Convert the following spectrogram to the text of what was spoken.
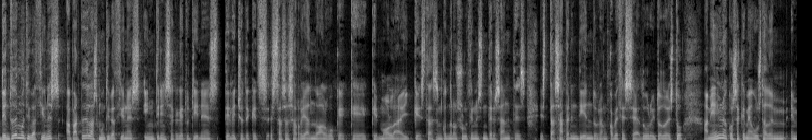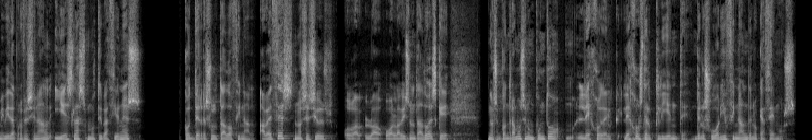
dentro de motivaciones, aparte de las motivaciones intrínsecas que tú tienes, del hecho de que estás desarrollando algo que, mola y que estás encontrando soluciones interesantes, estás aprendiendo, aunque a veces sea duro y todo esto, a mí hay una cosa que me ha gustado en, mi vida profesional y es las motivaciones de resultado final. A veces, no sé si os o lo habéis notado, es que nos encontramos en un punto lejos del, cliente, del usuario final de lo que hacemos.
